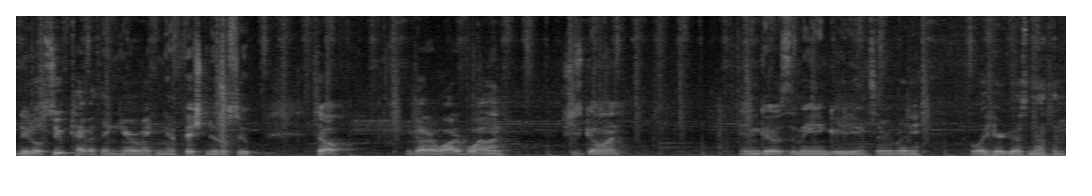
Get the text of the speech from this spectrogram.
noodle soup type of thing here. We're making a fish noodle soup. So, we got our water boiling. She's going. In goes the main ingredients, everybody. Boy, here goes nothing.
